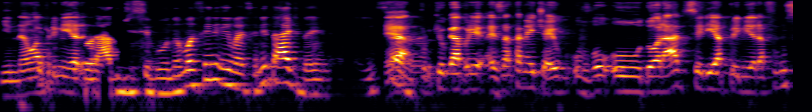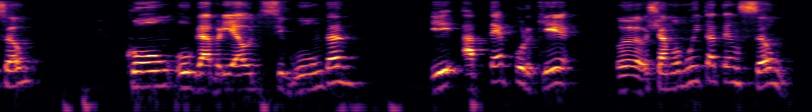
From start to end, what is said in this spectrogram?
e não a primeira. Dourado de segunda é uma, uma sanidade daí, né? É, é, porque o Gabriel. Exatamente, aí o, o, o, Dourado seria a primeira função, com o Gabriel de segunda, e até porque uh, chamou muita atenção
